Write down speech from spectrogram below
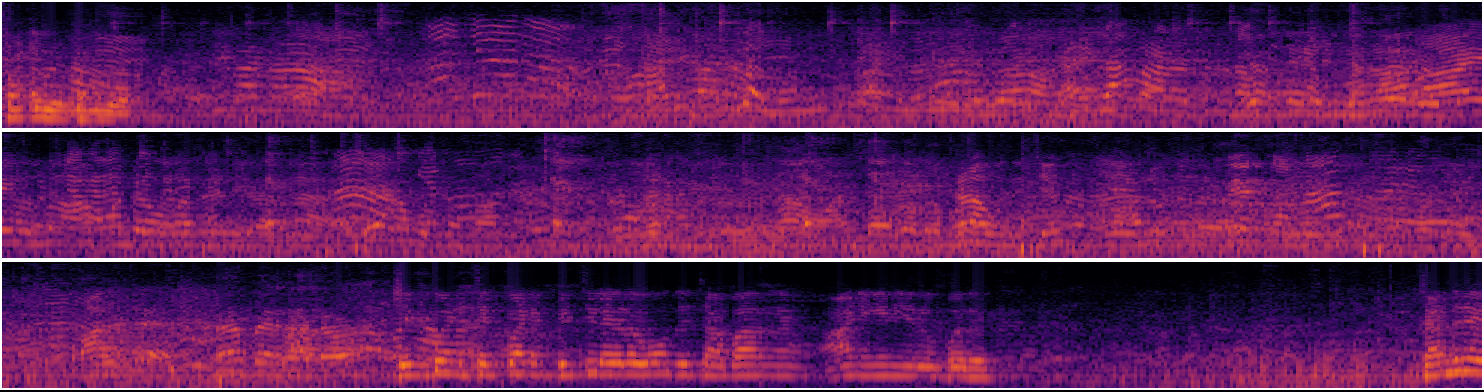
பண்ணுது பண்ணுது செக் பண்ணி செக் பண்ணி. பிச்சில் ஏதோ ஊந்துச்சா பாருங்க. ஆணிங்க நீ இருக்கு போகுது சந்திரே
